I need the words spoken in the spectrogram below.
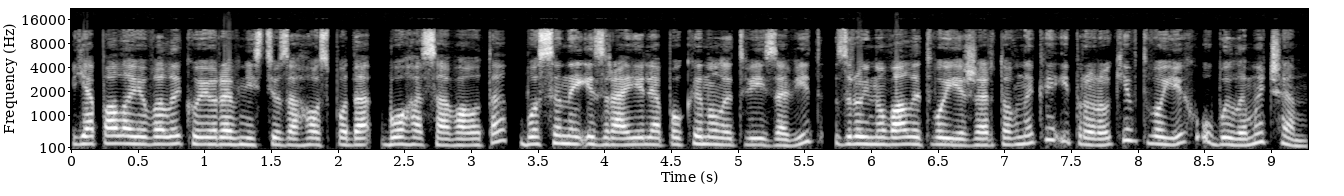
Я палаю великою ревністю за Господа, Бога Саваота, бо сини Ізраїля покинули твій завіт, зруйнували твої жертовники і пророків твоїх убили мечем.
